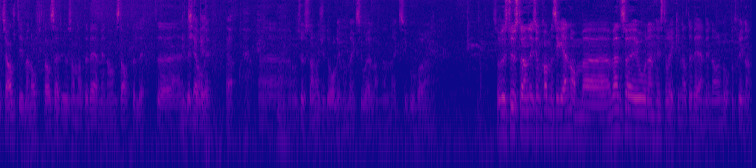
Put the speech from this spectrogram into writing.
ikke alltid, men ofte så er det jo sånn at VM-vinneren starter litt, eh, Litt litt dårlig. Ja. Eh, og Tyskland var ikke dårlig mot Mexico heller, men Mexico var Så hvis Tyskland liksom kommer seg gjennom eh, Men så er jo den historikken at VM-vinneren går på trynet.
